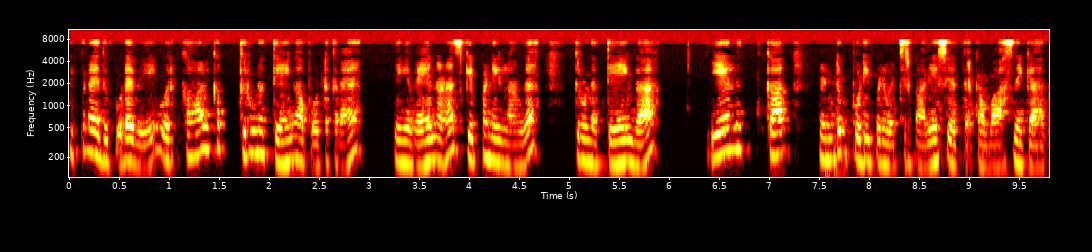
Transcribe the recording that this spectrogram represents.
இப்ப நான் இது கூடவே ஒரு கால் கப் திருண தேங்காய் போட்டுக்கிறேன். நீங்க வேணாம்னா ஸ்கிப் பண்ணிக்கலாங்க. திருண தேங்காய் ஏலக்காய் ரெண்டும் பொடி பொடி வச்சிருக்கேன். அதையும் சேர்த்திருக்கேன் வாசனைக்காக.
